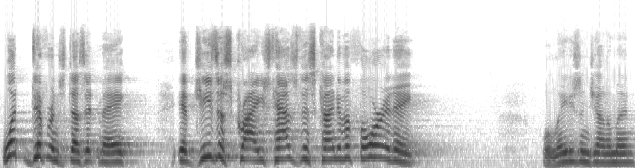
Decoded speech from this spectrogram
What difference does it make if Jesus Christ has this kind of authority? Well, ladies and gentlemen,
